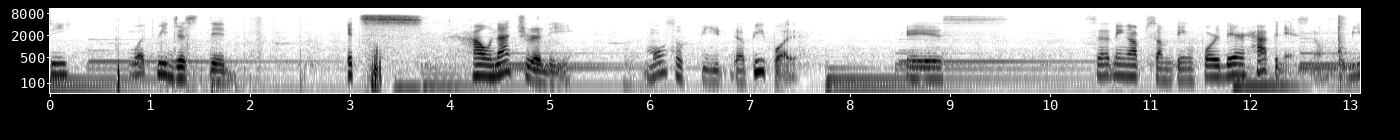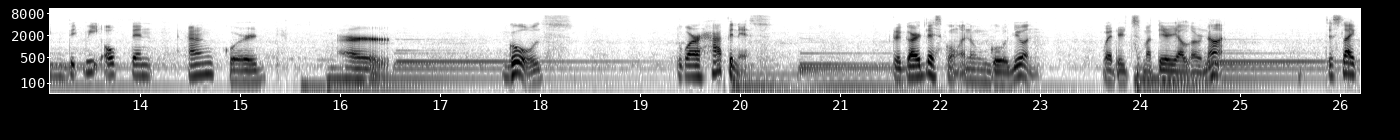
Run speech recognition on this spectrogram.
See, what we just did it's how naturally most of the people is setting up something for their happiness no we, we often anchored our goals to our happiness. Regardless kung anong goal yun. Whether it's material or not. Just like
